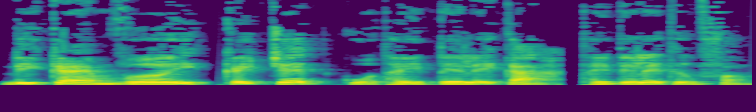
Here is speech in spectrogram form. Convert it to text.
đi kèm với cái chết của thầy tế lễ cả, thầy tế lễ thượng phẩm.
